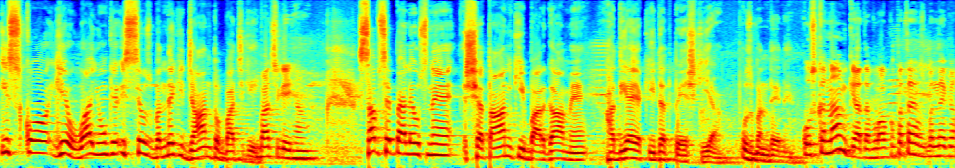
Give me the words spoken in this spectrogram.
اس کو یہ ہوا یوں کہ اس سے اس بندے کی جان تو بچ گئی بچ گئی ہاں سب سے پہلے اس نے شیطان کی بارگاہ میں ہدیہ عقیدت پیش کیا اس بندے نے۔ اس کا نام کیا تھا؟ وہ آپ کو پتہ ہے اس بندے کا؟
